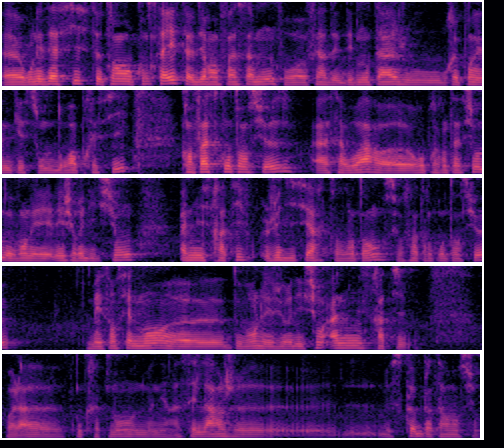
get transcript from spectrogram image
on les assiste tant au conseil, c'est-à-dire en face amont pour faire des, montages ou répondre à une question de droit précis, qu'en phase contentieuse, à savoir représentation devant les, juridictions administratives, judiciaires de temps en temps, sur certains contentieux, mais essentiellement devant les juridictions administratives. Voilà, euh, concrètement, de manière assez large, euh, le scope d'intervention.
